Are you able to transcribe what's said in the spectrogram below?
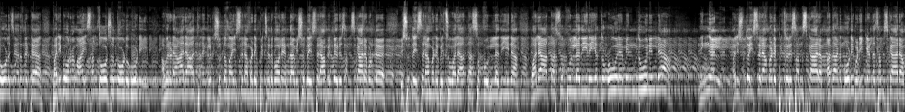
തോൾ ചേർന്നിട്ട് പരിപൂർണമായി സന്തോഷത്തോടുകൂടി അവരുടെ ആരാധനകൾ വിശുദ്ധമായി ഇസ്ലാം പഠിപ്പിച്ചതുപോലെ എന്താ വിശുദ്ധ ഇസ്ലാമിന്റെ ഒരു സംസ്കാരമുണ്ട്? വിശുദ്ധ ഇസ്ലാം പഠിപ്പിച്ചു വലാ തസ്ബുല്ലദീന വലാ തസ്ബുല്ലദീന യദ്ഊന മിൻ ദൂനില്ലാ. നിങ്ങൾ പരിശുദ്ധ ഇസ്ലാം പഠിപ്പിച്ച ഒരു സംസ്കാരം അതാണ് മോഡി പഠിക്കേണ്ട സംസ്കാരം.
